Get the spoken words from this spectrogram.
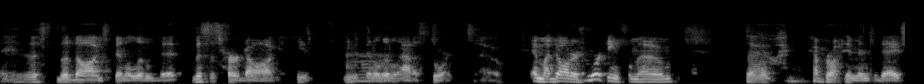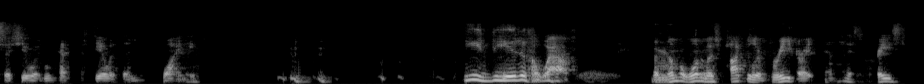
this the dog's been a little bit. This is her dog. He's he's uh, been a little ah. out of sorts. So, and my daughter's working from home, so I brought him in today so she wouldn't have to deal with him whining. He's beautiful. Oh wow, the number one most popular breed right now. That is crazy.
